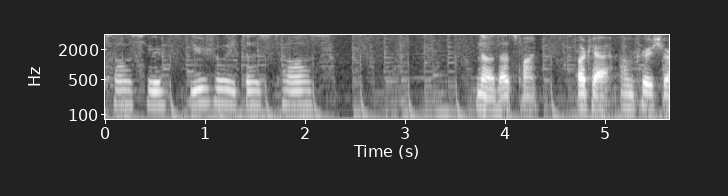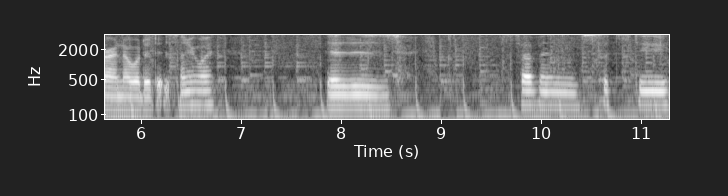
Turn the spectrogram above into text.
tell us here? Usually it does tell us no that's fine. Okay I'm pretty sure I know what it is anyway. It is 760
